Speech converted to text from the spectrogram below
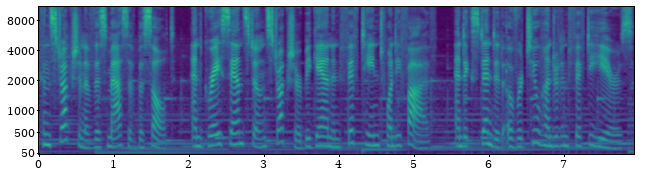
construction of this massive basalt and gray sandstone structure began in 1525 and extended over 250 years.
